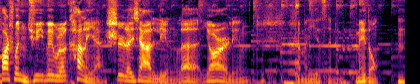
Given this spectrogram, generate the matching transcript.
话说你去微博看了一眼，试了一下，领了幺二零，这是什么意思呢？没懂。嗯。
